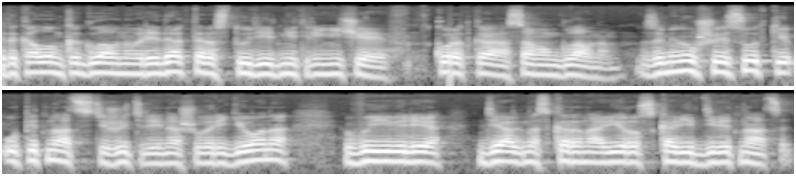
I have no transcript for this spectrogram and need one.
это колонка главного редактора студии Дмитрий Нечаев. Коротко о самом главном. За минувшие сутки у 15 жителей нашего региона выявили диагноз коронавирус COVID-19.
